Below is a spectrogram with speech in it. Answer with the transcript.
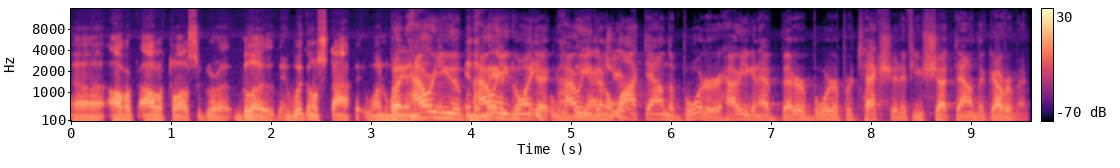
uh, all, all across the globe, and we're going to stop it one way. But or how are another. you? And How are you going to? How are you going to lock down the border? How are you going to have better border protection if you shut down the government?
